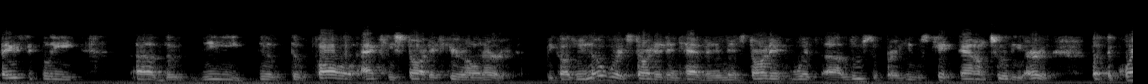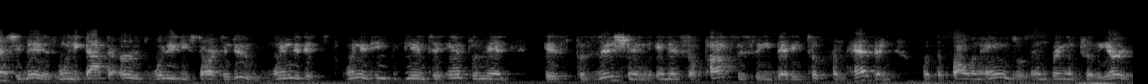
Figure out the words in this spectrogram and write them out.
basically uh, the, the, the the fall actually started here on earth because we know where it started in heaven and it started with uh, Lucifer. He was kicked down to the earth. But the question is, when he got to earth, what did he start to do? When did it? When did he begin to implement his position in his apostasy that he took from heaven with the fallen angels and bring them to the earth?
